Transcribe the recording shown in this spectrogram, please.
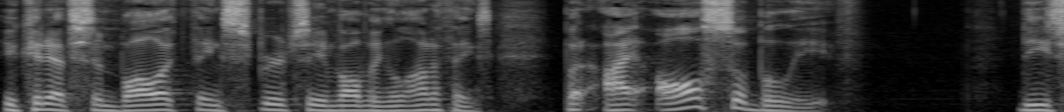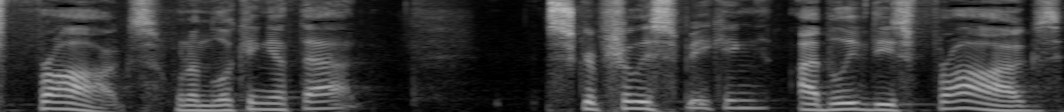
It could have symbolic things spiritually involving a lot of things. But I also believe these frogs, when I'm looking at that, scripturally speaking, I believe these frogs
